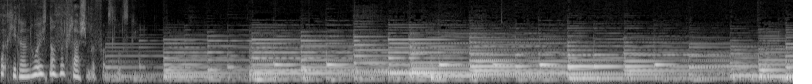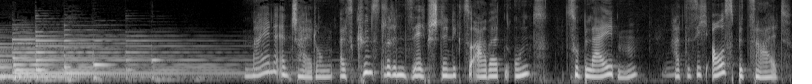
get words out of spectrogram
Okay, dann hole ich noch eine Flasche, bevor es losgeht. Meine Entscheidung, als Künstlerin selbstständig zu arbeiten und zu bleiben, hatte sich ausbezahlt.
